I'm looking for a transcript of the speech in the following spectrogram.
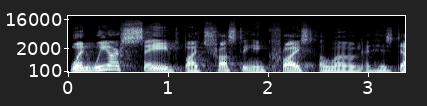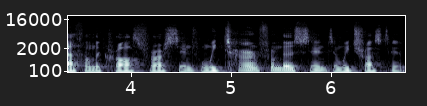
When we are saved by trusting in Christ alone and his death on the cross for our sins, when we turn from those sins and we trust him,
